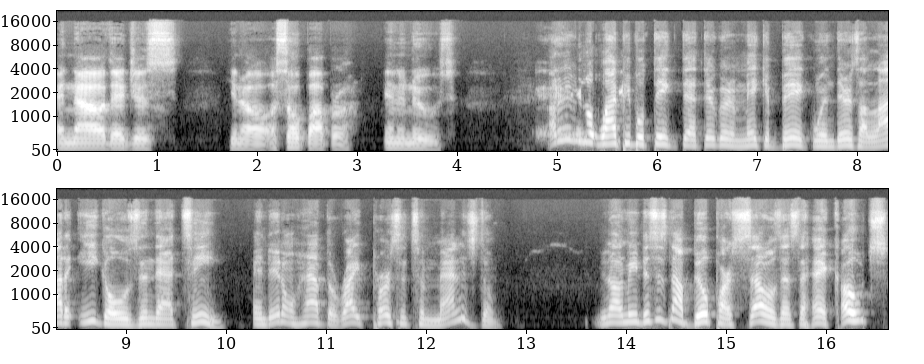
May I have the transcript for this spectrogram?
And now they're just, you know, a soap opera in the news. I don't even know why people think that they're going to make it big when there's a lot of egos in that team and they don't have the right person to manage them. You know what I mean? This is not Bill Parcells as the head coach.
